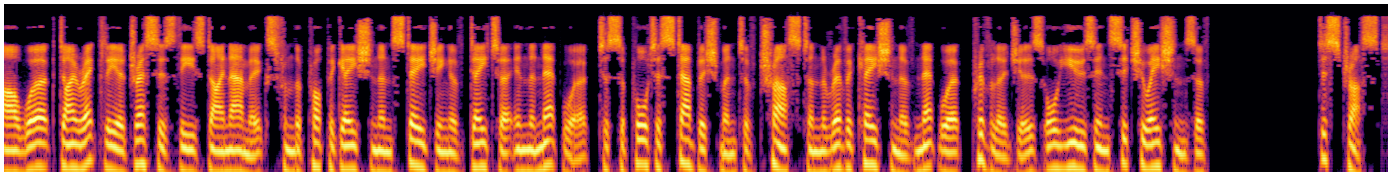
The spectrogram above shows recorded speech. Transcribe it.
Our work directly addresses these dynamics from the propagation and staging of data in the network to support establishment of trust and the revocation of network privileges or use in situations of distrust.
